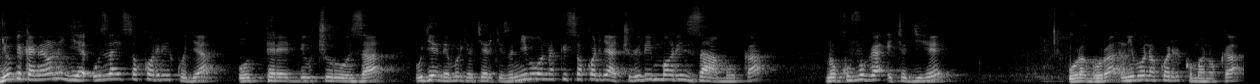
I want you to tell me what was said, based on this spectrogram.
Byumvikane rero n'igihe uzaho isoko riri kujya uteredi ucuruza ugendeye muri icyo cyerekezo. Niba ubona ko isoko ryacu ririmo rizamuka ni ukuvuga icyo gihe uragura niba ubona ko riri kumanuka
